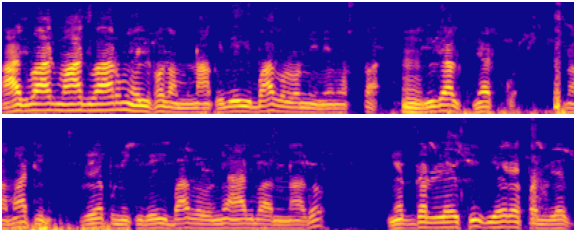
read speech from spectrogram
ఆదివారం ఆదివారం వెళ్ళిపోదాం. నాకు వెయ్యి బాధలు ఉన్నాయి నేను వస్తా. ఈడాలు నేర్చుకో. నా మాటిని. రేపు నీకు వెయ్యి బాధలు ఉన్నాయి ఆదివారం నాడు నిద్ర లేచి వేరే పని లేదు.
